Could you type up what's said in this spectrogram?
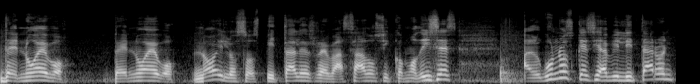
De nuevo, de nuevo, ¿no? Y los hospitales rebasados y como dices, algunos que se habilitaron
